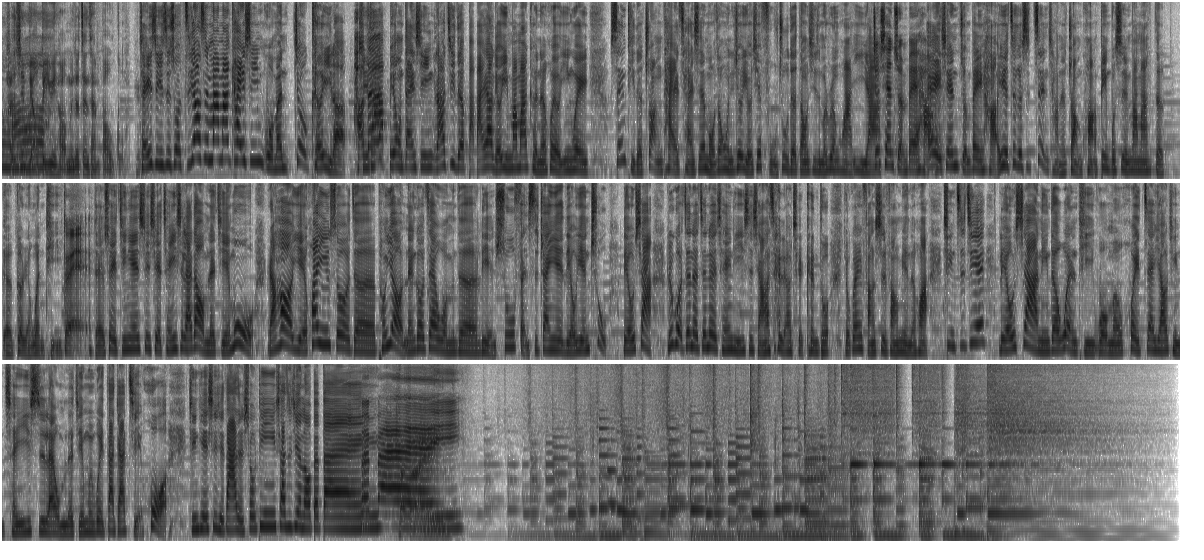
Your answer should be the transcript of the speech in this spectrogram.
还是先不要避孕好，我们就增产报果。陈医师意思说，只要是妈妈开心，我们就可以了，其他不用担心。然后记得爸爸要留意，妈妈可能会有因为身体的状态产生某种问题，就有一些辅助的东西，什么润滑液呀，就先准备好。哎，先准备好，因为这个是正常的状况，并不是妈妈的呃个人问题。对对，所以今天谢谢陈医师来到我们的节目，然后也欢迎所有。的朋友能够在我们的脸书粉丝专业留言处留下，如果真的针对陈怡婷医师想要再了解更多有关于房事方面的话，请直接留下您的问题，我们会再邀请陈医师来我们的节目为大家解惑。今天谢谢大家的收听，下次见喽，拜拜，拜拜，拜拜。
